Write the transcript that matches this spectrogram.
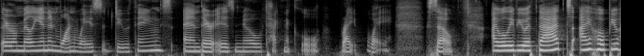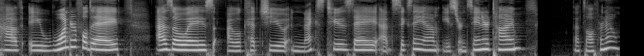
there are a million and one ways to do things, and there is no technical right way. So I will leave you with that. I hope you have a wonderful day. As always, I will catch you next Tuesday at 6 a.m. Eastern Standard Time. That's all for now.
